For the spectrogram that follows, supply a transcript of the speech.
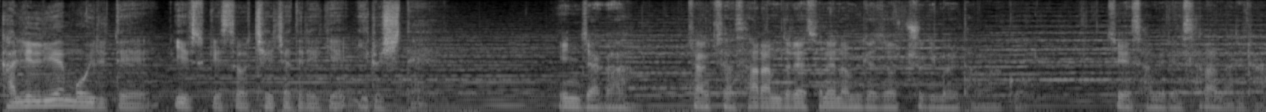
갈릴리에 모일 때 예수께서 제자들에게 이르시되 인자가 장차 사람들의 손에 넘겨져 죽임을 당하고 제3일에 살아나리라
